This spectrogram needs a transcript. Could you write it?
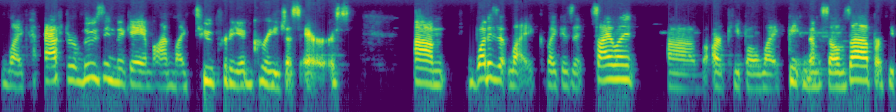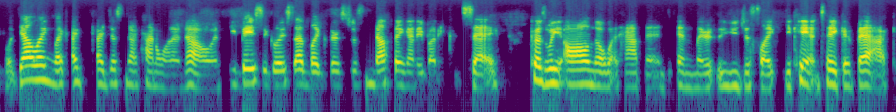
like after losing the game on like two pretty egregious errors? Um, what is it like? Like, is it silent? Um, are people like beating themselves up? Are people yelling? Like, I, I just kind of want to know. And he basically said, like, there's just nothing anybody could say because we all know what happened, and there, you just like you can't take it back.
